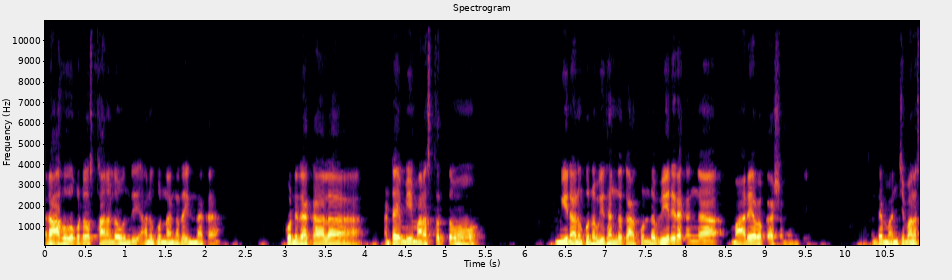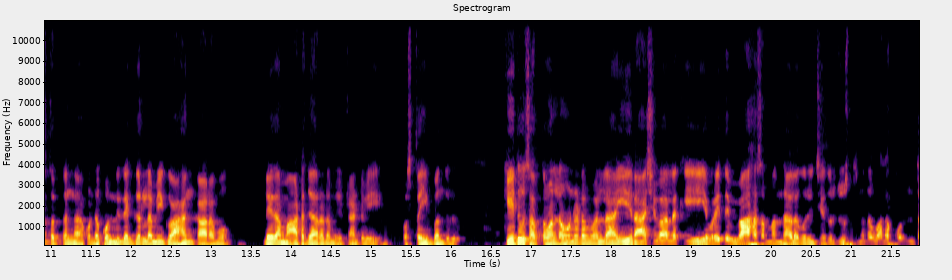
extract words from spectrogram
రాహు ఒకటో స్థానంలో ఉంది అనుకున్నాం కదా ఇందాక. కొన్ని రకాల అంటే మీ మనస్తత్వం మీరు అనుకున్న విధంగా కాకుండా వేరే రకంగా మారే అవకాశం ఉంది. అంటే మంచి మనస్తత్వం కాకుండా కొన్ని దగ్గరలో మీకు అహంకారము లేదా మాట జారడం ఇట్లాంటివి వస్తాయి ఇబ్బందులు. కేతు సప్తమంలో ఉండడం వల్ల ఈ రాశి వాళ్ళకి ఎవరైతే వివాహ సంబంధాల గురించి ఎదురు చూస్తున్నారో వాళ్ళ కొంత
